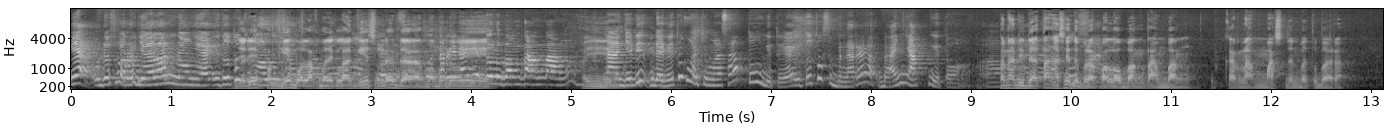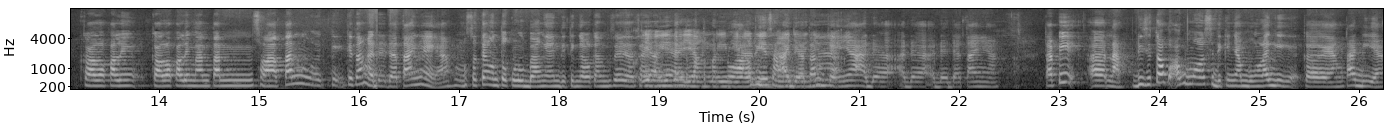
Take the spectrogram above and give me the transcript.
Ya, udah suara jalan dong ya. Itu tuh Jadi pergi bolak-balik lagi sebenarnya udah aja memenuhi. tuh lubang tambang. Iya. Nah, jadi dan itu nggak cuma satu gitu ya. Itu tuh sebenarnya banyak gitu. Eh, Pernah didata nggak sih ada berapa lubang tambang karena emas dan batu bara? Kalau kali kalau Kalimantan Selatan ki- kita nggak ada datanya ya. Maksudnya untuk lubang yang ditinggalkan saya Iya, iya, mungkin yang teman-teman sama adanya. kayaknya ada ada ada datanya. Tapi eh, nah di situ aku, aku mau sedikit nyambung lagi ke yang tadi ya.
